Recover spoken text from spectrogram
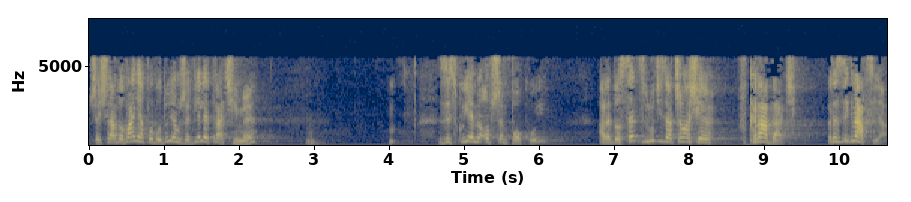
Prześladowania powodują, że wiele tracimy. Zyskujemy owszem pokój, ale do serc ludzi zaczęła się wkradać rezygnacja.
